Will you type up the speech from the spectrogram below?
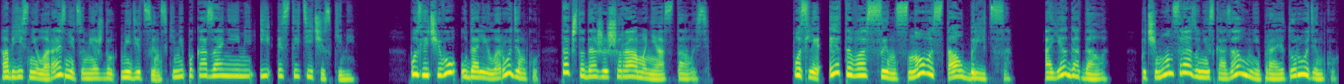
Объяснила разницу между медицинскими показаниями и эстетическими. После чего удалила родинку, так что даже шрама не осталось. После этого сын снова стал бриться, а я гадала, почему он сразу не сказал мне про эту родинку,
